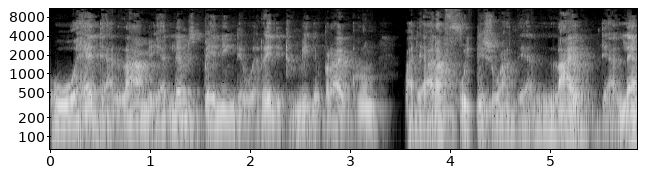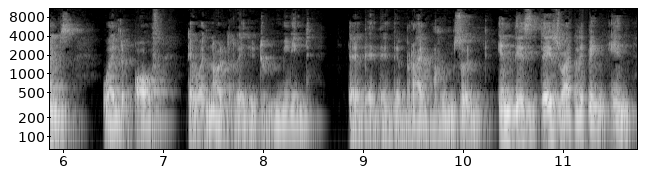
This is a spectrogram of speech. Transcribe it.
who had their lamp, their lamps burning. They were ready to meet the bridegroom. But the other foolish ones, their light, their lamps went off. They were not ready to meet the, the, the, the bridegroom. So in these days we are living in,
